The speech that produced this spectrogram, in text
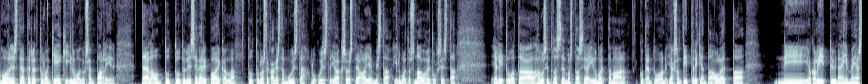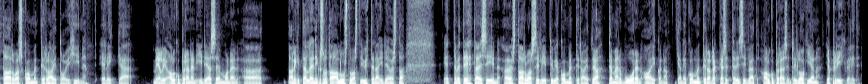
Morjesta ja tervetuloa Geekki-ilmoituksen pariin. Täällä on tuttu tyli Severi paikalla, tuttu noista kaikista muista lukuisista jaksoista ja aiemmista ilmoitusnauhoituksista. Eli tuota, halusin tulla semmoista asiaa ilmoittamaan, kuten tuon jakson tittelikin antaa olettaa, niin, joka liittyy näihin meidän Star Wars-kommenttiraitoihin. Eli meillä oli alkuperäinen idea semmoinen, äh, ainakin tälleen niin kuin sanotaan alustavasti yhtenä ideoista, että me tehtäisiin Star Warsiin liittyviä kommenttiraitoja tämän vuoden aikana, ja ne kommenttiraidat käsittelisivät alkuperäisen trilogian ja prequelit.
